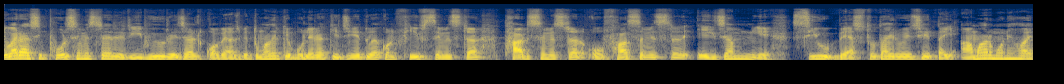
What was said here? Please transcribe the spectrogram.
এবার আসি ফোর্থ সেমিস্টারের রিভিউ রেজাল্ট কবে আসবে? তোমাদেরকে বলে রাখি, যেহেতু এখন ফিফথ সেমিস্টার থার্ড সেমিস্টার ও ফার্স্ট সেমিস্টার এক্সাম নিয়ে সিউ ব্যস্ততায় রয়েছে, তাই আমার মনে হয়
